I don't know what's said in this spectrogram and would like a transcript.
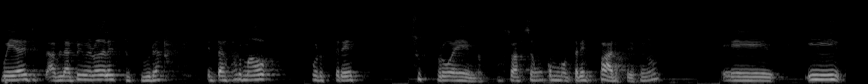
voy a hablar primero de la estructura, está formado por tres subpoemas, o sea, son como tres partes, ¿no? Eh, y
